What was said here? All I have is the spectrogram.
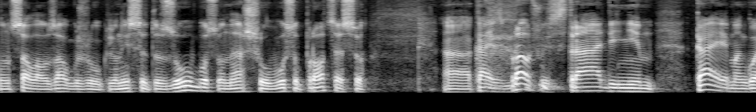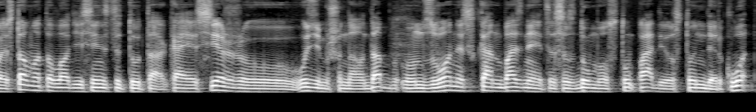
un salauzu augžūkļu un izsatu zūbus un šo visu procesu uh, kā es braucu uz strādiņiem, kā man gojas stomatoloģijas institūtā, kā es siežu uzņemšanā un, dab, un zvonu skan baznīcas, es domāju, stu, pēdējo stundu ir klot.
